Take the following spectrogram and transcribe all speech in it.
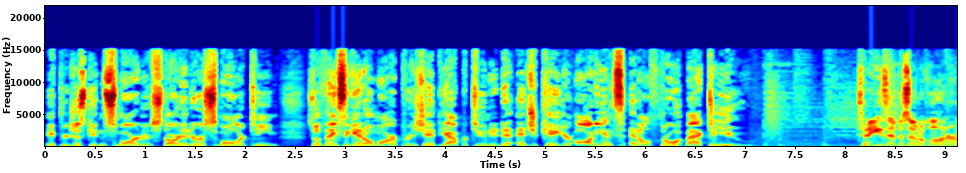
if you're just getting smarter, started or a smaller team. So thanks again, Omar. Appreciate the opportunity to educate your audience and I'll throw it back to you. Today's episode of the $100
